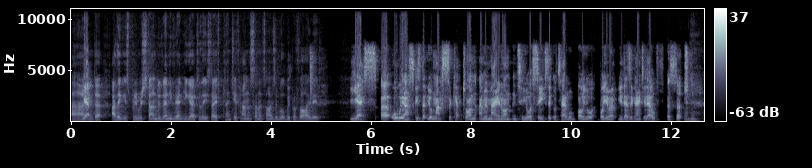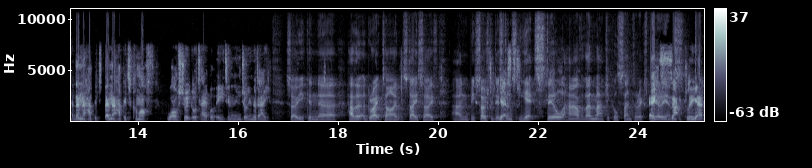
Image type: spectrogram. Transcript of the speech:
And yeah. uh, I think it's pretty much standard. Any event you go to these days, plenty of hand sanitizer will be provided. Yes. Uh, all we ask is that your masks are kept on and remain on until you're seated at your table by your by your, your designated elf, as such. Mm-hmm. And then they're happy. To, then they're happy to come off whilst you're at your table eating and enjoying the day. So you can uh, have a, a, great time, stay safe, and be socially distanced, yes. yet still have the magical Santa experience. Exactly. Yeah.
